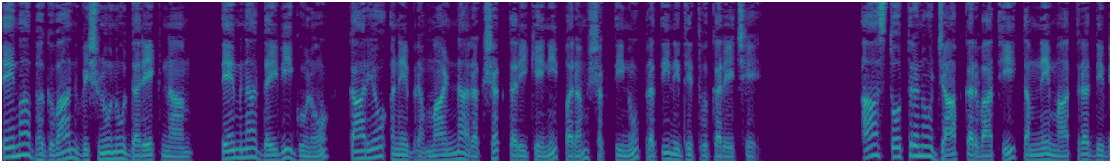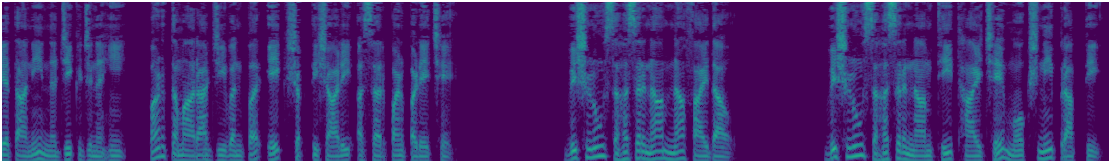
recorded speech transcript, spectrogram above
તેમાં ભગવાન વિષ્ણુનું દરેક નામ, તેમના દૈવી ગુણો, કાર્યો અને બ્રહ્માંડના રક્ષક તરીકેની પરમ શક્તિનું પ્રતિનિધિત્વ કરે છે. આ સ્તોત્રનો જાપ કરવાથી તમને માત્ર દિવ્યતાની નજીક જ નહીં, પણ તમારા જીવન પર એક શક્તિશાળી અસર પણ પડે છે. વિષ્ણુ સહસ્રનામના ફાયદાઓ. વિષ્ણુ સહસ્રનામથી થાય છે મોક્ષની પ્રાપ્તિ.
